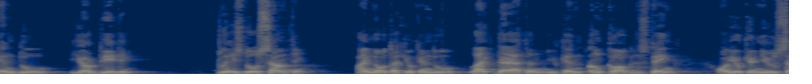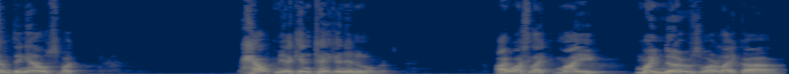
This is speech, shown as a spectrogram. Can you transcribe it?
and do your bidding. Please do something. I know that you can do like that and you can unclog this thing, or you can use something else, but help me. I can't take it any longer. I was like, my, my nerves were like a.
